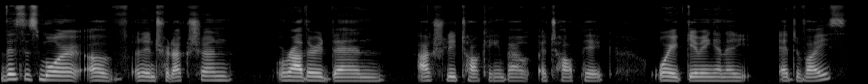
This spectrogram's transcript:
this is more of an introduction rather than actually talking about a topic or giving any advice.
